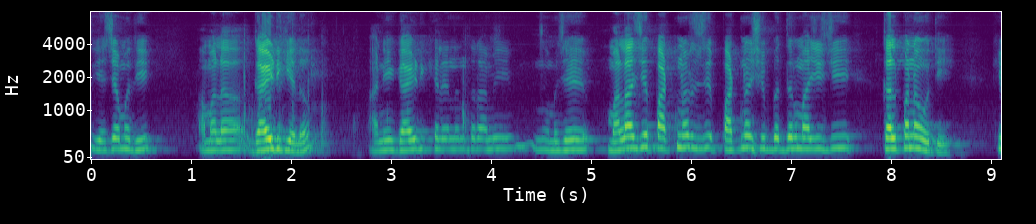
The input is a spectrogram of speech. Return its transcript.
याच्यामध्ये आम्हाला गाईड केलं. आणि गाईड केल्यानंतर आम्ही म्हणजे मला जे पार्टनर जे पार्टनरशिपबद्दल माझी जी कल्पना होती की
